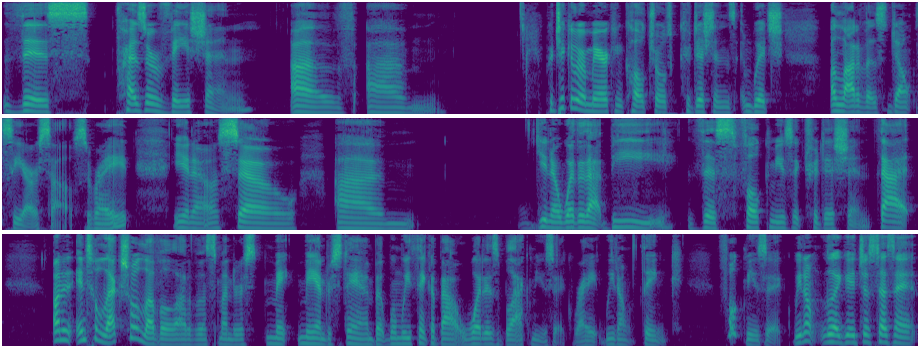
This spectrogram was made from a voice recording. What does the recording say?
this preservation of um, particular American cultural traditions in which a lot of us don't see ourselves, right? You know, so um you know, whether that be this folk music tradition that on an intellectual level, a lot of us may, understand, but when we think about what is black music, right, we don't think folk music. We don't like it, just doesn't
